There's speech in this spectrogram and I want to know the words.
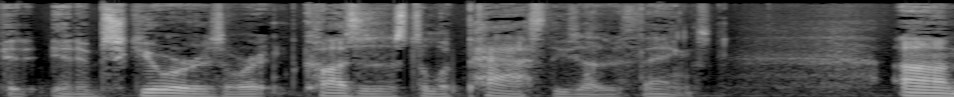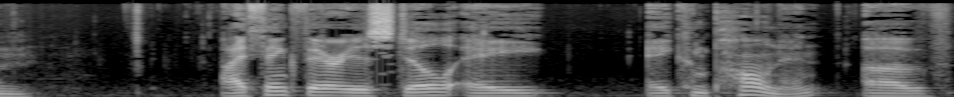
it, it obscures or it causes us to look past these other things. Um, I think there is still a a component of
